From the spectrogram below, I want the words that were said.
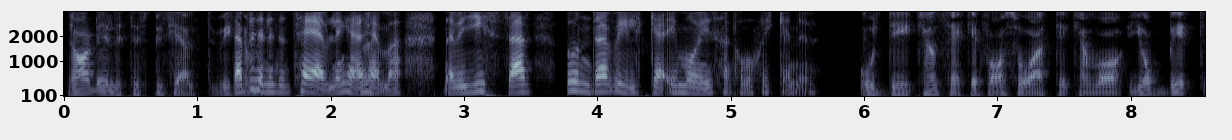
Ja, det är lite speciellt. Vi det har blivit en liten tävling här hemma när vi gissar, undrar vilka emojis han kommer skicka nu. Och det kan säkert vara så att det kan vara jobbigt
